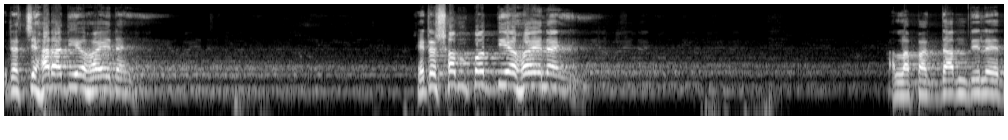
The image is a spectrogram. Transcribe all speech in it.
এটা চেহারা দিয়ে হয় নাই, এটা সম্পদ দিয়ে হয় নাই। আল্লাহ পাক দাম দিলেন।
